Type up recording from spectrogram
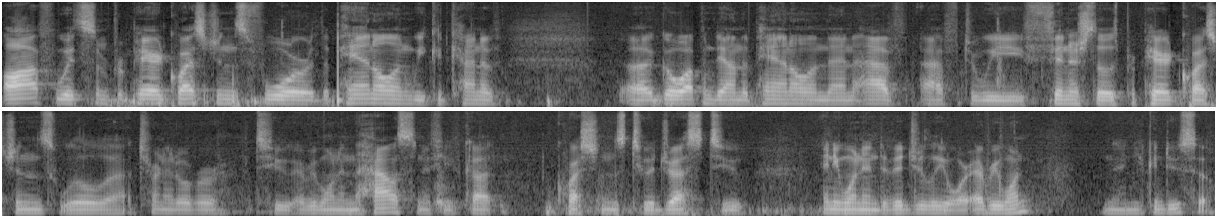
off with some prepared questions for the panel, and we could kind of uh, go up and down the panel, and then after we finish those prepared questions, we'll uh, turn it over to everyone in the house. And if you've got questions to address to anyone individually or everyone, then you can do so.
